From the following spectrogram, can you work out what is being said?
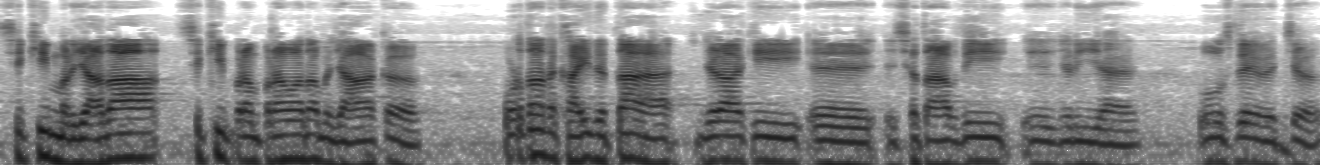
ਸਿੱਖੀ ਮਰਜ਼ਾਦਾ, ਸਿੱਖੀ ਪਰੰਪਰਾਵਾਂ ਦਾ ਮਜ਼ਾਕ ਉੜਦਾ ਦਿਖਾਈ ਦਿੱਤਾ ਜਿਹੜਾ ਕਿ ਅਹ, ਸ਼ਤਾਬਦੀ ਜਿਹੜੀ ਹੈ ਉਸ ਦੇ ਵਿੱਚ।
